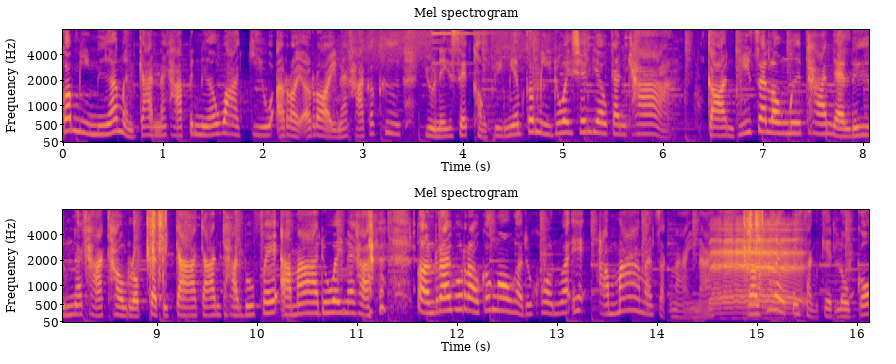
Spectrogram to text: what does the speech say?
ก็มีเนื้อเหมือนกันนะคะ เป็นเนื้อวากิวอร่อยๆนะคะ ก็คืออยู่ในเซตของพรีเมียมก็มีด้วยเช่นเดียวกันค่ะ ก่อนที่จะลงมือทานอย่าลืมนะคะเคารพกติกาการทานบุฟเฟ่อาม่าด้วยนะคะ ตอนแรกพวกเราก็งงค่ะทุกคนว่าเอ๊ะอาม่ามาจากไหนนะแม่เราก็เลยไปสังเกตโลโก้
